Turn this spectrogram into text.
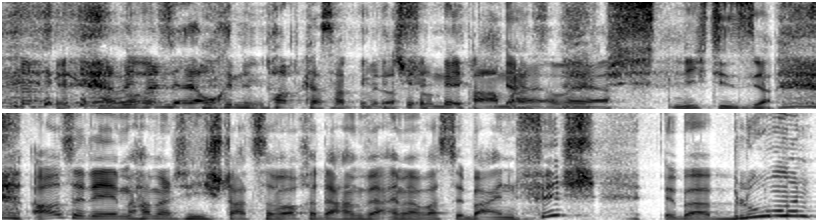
ja, meine, auch in dem Podcast hatten wir das schon ein paar Mal. aber ja. Nicht dieses Jahr. Außerdem haben wir natürlich Start zur Woche, da haben wir einmal was über einen Fisch, über Blumen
